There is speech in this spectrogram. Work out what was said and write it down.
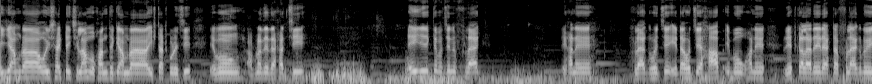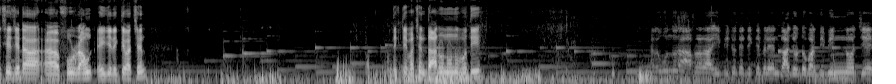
এই যে আমরা ওই সাইডটাই ছিলাম, ওখান থেকে আমরা স্টার্ট করেছি এবং আপনাদের দেখাচ্ছি এই যে দেখতে পাচ্ছেন ফ্ল্যাগ এখানে ফ্ল্যাগ হয়েছে, এটা হচ্ছে হাফ এবং ওখানে রেড কালারের একটা ফ্ল্যাগ রয়েছে যেটা ফুল রাউন্ড এই যে দেখতে পাচ্ছেন। দেখতে পাচ্ছেন দারুণ অনুভূতি। আপনারা এই ভিডিওতে দেখতে পেলেন গাজরডোবার বিভিন্ন যে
